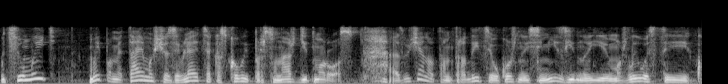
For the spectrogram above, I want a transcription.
у цю мить. Ми пам'ятаємо, що з'являється казковий персонаж Дід Мороз. Е, Звичайно, там традиція у кожної сім'ї, згідно її можливостей, к-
